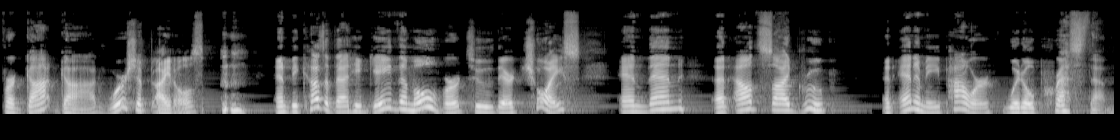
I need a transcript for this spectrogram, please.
forgot God, worshiped idols, and because of that, he gave them over to their choice and then an outside group, an enemy power, would oppress them.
